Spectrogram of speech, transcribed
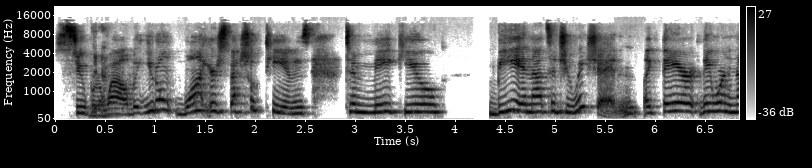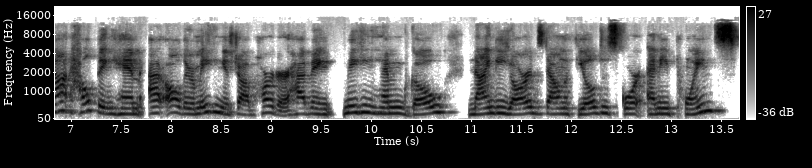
super yeah. well. But you don't want your special teams to make you be in that situation. Like they are they were not helping him at all. They were making his job harder, having making him go 90 yards down the field to score any points.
